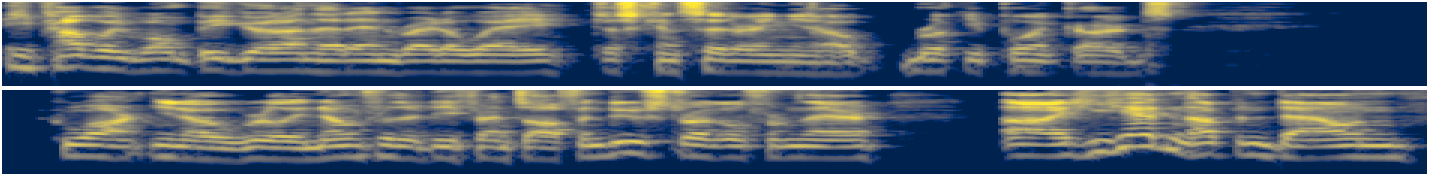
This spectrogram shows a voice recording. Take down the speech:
he probably won't be good on that end right away, just considering, you know, rookie point guards who aren't, you know, really known for their defense often do struggle from there. Uh, he had an up and down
